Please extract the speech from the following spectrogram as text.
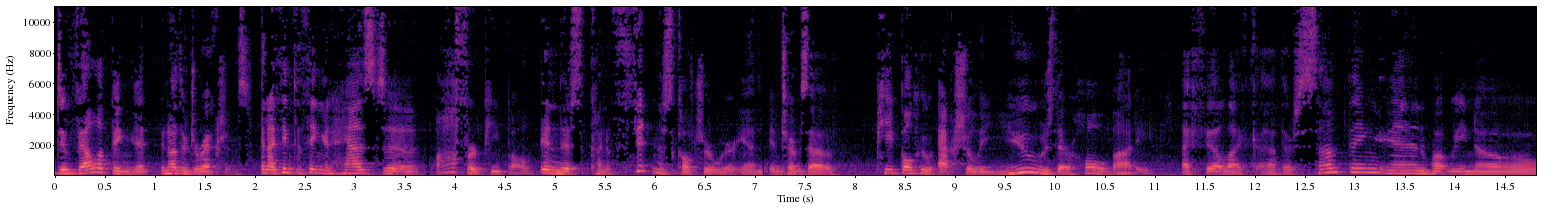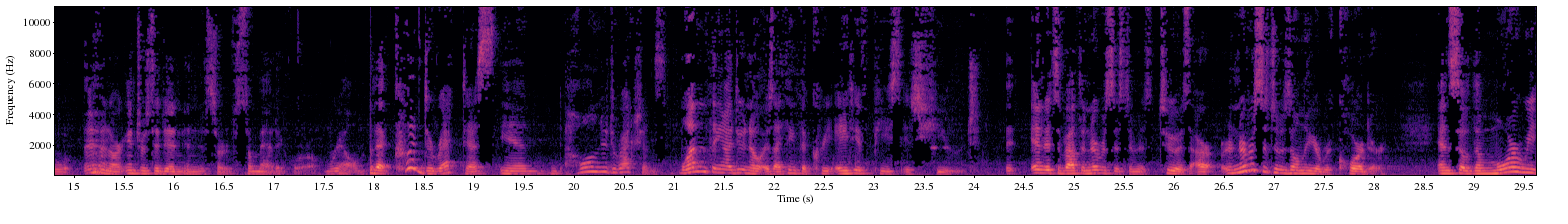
developing it in other directions. And I think the thing it has to offer people in this kind of fitness culture we're in in terms of people who actually use their whole body I feel like uh, there's something in what we know and are interested in in this sort of somatic realm that could direct us in whole new directions. One thing I do know is I think the creative piece is huge. And it's about the nervous system too. Is our, our nervous system is only a recorder. And so the more we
